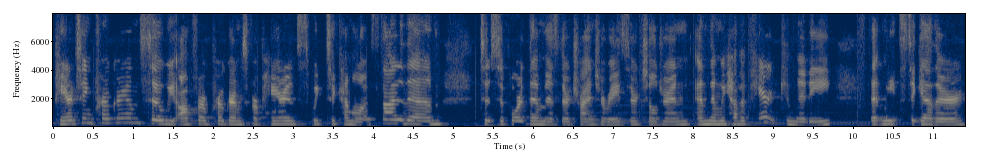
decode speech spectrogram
parenting programs. So we offer programs for parents to come alongside of them to support them as they're trying to raise their children. And then we have a parent committee that meets together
